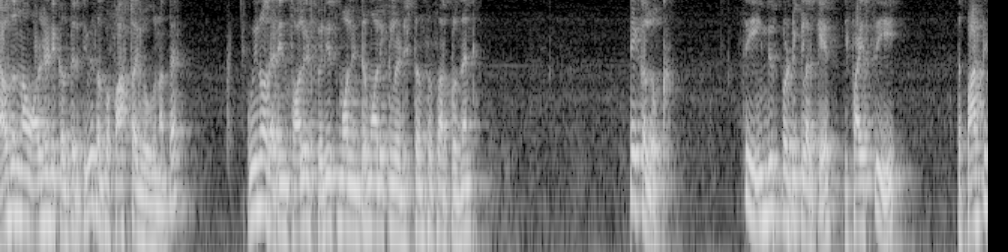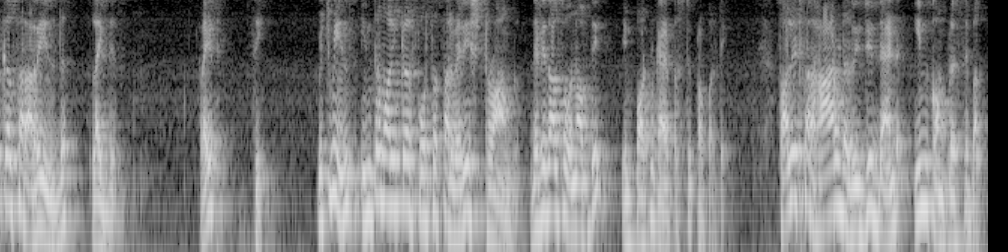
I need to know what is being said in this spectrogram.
ಯಾವುದನ್ನು ನಾವು ಆಲ್ರೆಡಿ ಕಲ್ತಿರ್ತೀವಿ ಸ್ವಲ್ಪ ಫಾಸ್ಟಾಗಿ ಹೋಗೋಣಂತೆ we know that in solids very small intermolecular distances are present. Take a look. See in this particular case if i see the particles are arranged like this right? See which means intermolecular forces are very strong. That is also one of the important characteristic property. Solids are hard rigid and incompressible.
